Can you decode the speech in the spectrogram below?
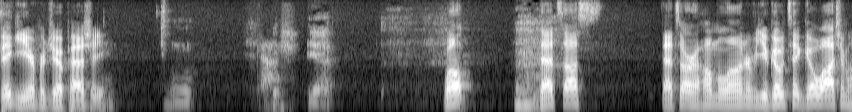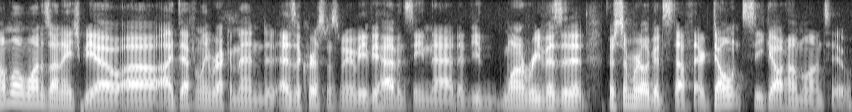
Big year for Joe Pesci. Mm, Gosh. yeah. Well, that's us. That's our Home Alone review. Go take go watch them. Home Alone One is on HBO. Uh, I definitely recommend it as a Christmas movie. If you haven't seen that, if you want to revisit it, there's some real good stuff there. Don't seek out Home Alone Two.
